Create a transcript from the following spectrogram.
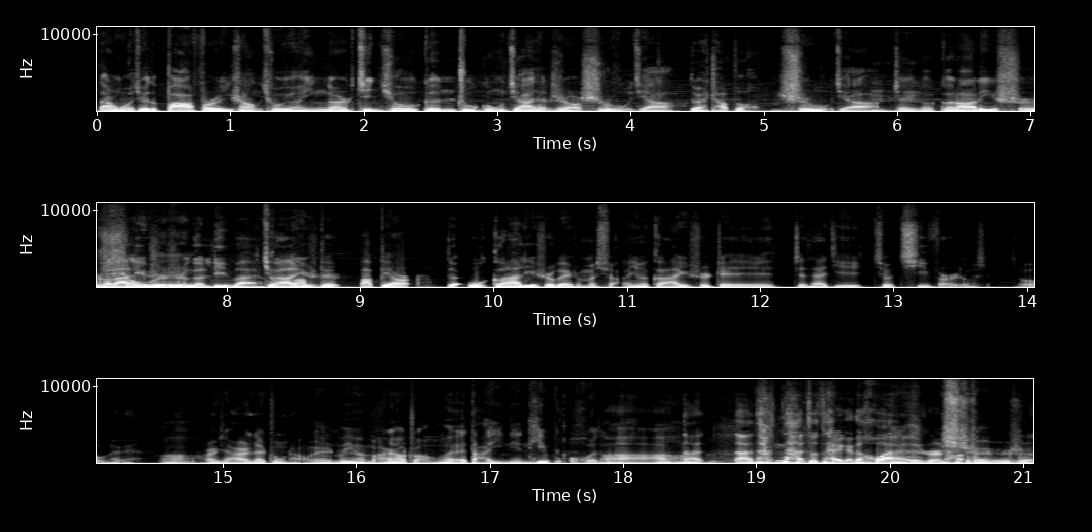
但是我觉得八分以上的球员应该是进球跟助攻加起来至少十五加，对，差不多。嗯十五加嗯。这个格拉利什，格拉利什是个例外，就八边格拉利什八边儿对我格拉利什为什么选了？因为格拉利什这这赛季就七分就行，就 OK，啊。而且还是在中场位置。因为马上要转会，打一年替补回头啊。那那那 那就再给他换下去是 是。是。是，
